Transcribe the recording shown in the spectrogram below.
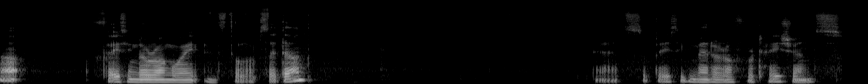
Ah, facing the wrong way and still upside down. That's a basic matter of rotations.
